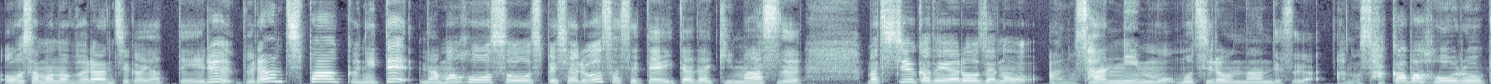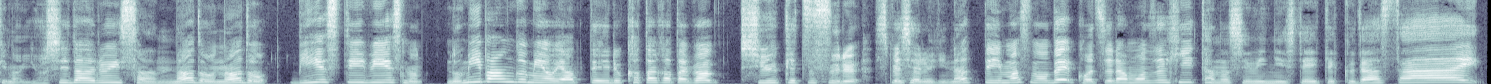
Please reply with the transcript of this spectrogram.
王様のブランチがやっているブランチパークにて生放送スペシャルをさせていただきます。町中華でやろうぜのあの3人ももちろんなんですが、あの酒場放浪記の吉田類さんなどなど BSTBS の飲み番組をやっている方々が集結するスペシャルになっていますので、こちらもぜひ楽しみにしていてください。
